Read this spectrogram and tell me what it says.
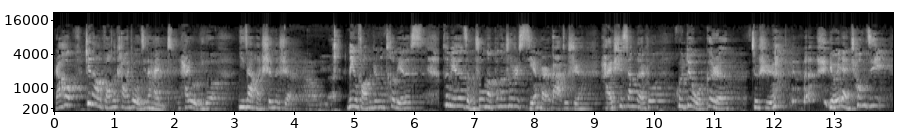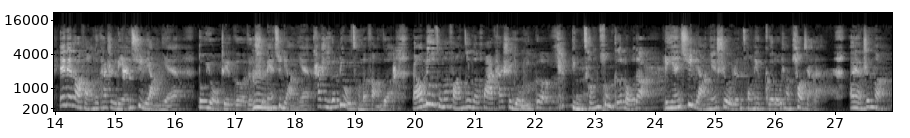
然后这套房子看完之后，我记得还、还有一个印象很深的是。那个房子真的特别的，特别的怎么说呢？不能说是邪门儿吧，就是还是相对来说会对我个人就是 有一点冲击。因为那套房子它是连续两年都有这个，就是连续两年，它是一个六层的房子。然后六层的房子的话，它是有一个顶层送阁楼的，连续两年是有人从那个阁楼上跳下来。哎呀，真的。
